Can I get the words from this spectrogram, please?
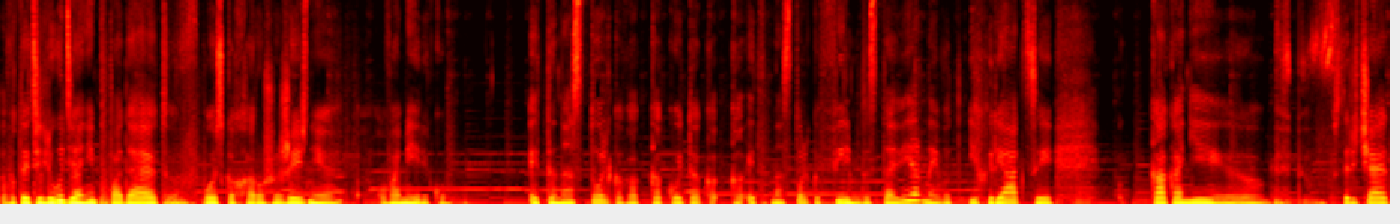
вот эти люди, они попадают в поисках хорошей жизни в Америку. Это настолько как какой-то, как, как- это настолько фильм достоверный, вот их реакции, как они э, встречают,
